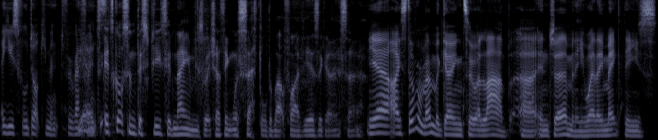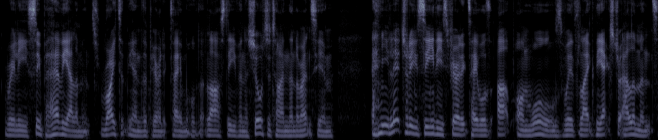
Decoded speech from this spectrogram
a useful document for Yeah, reference. it's, it's got some disputed names, which I think were settled about five years ago. So Yeah, I still remember going to a lab uh, in Germany where they make these really super heavy elements right at the end of the periodic table that last even a shorter time than Lawrencium. And you literally see these periodic tables up on walls with like the extra element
